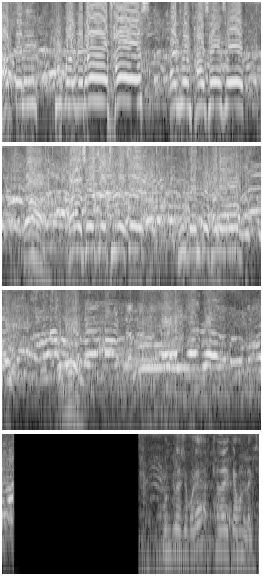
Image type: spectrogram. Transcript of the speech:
হাততালি সুপার গেট ফার্স্ট একজন ফার্স্ট হয়েছে। হ্যাঁ ফার্স্ট হয়েছে ঠিক আছে। দুর্দান্ত খেলা। হ্যাঁ। কোন ক্লাসে পড়ে? আর খেলায় কেমন লাগছে?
